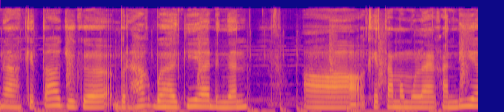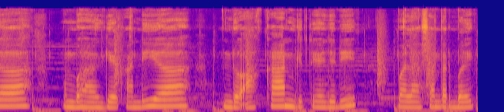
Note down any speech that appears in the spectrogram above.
Nah kita juga berhak bahagia dengan uh, kita memulaikan dia membahagiakan dia mendoakan gitu ya. Jadi balasan terbaik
